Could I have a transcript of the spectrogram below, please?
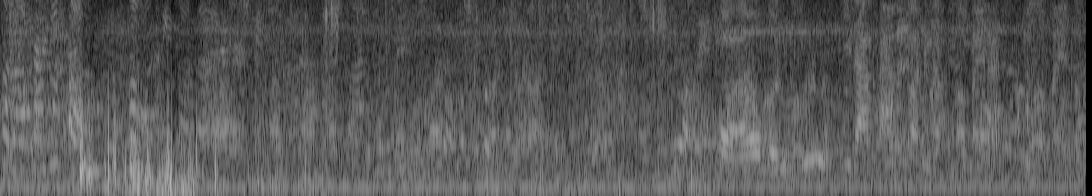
ขอรอครั้งที่สองบอกว่าสี่ตัวนะ ขอเอาคนที่ดามขาไปก่อนนะครับ ต่อไปนะต่อไปต่อไ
